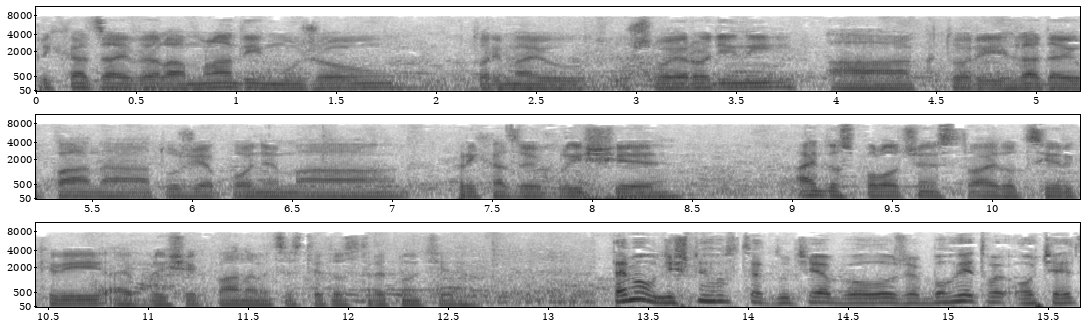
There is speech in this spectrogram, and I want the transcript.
prichádza aj veľa mladých mužov, ktorí majú už svoje rodiny a ktorí hľadajú pána a túžia po ňom a prichádzajú bližšie aj do spoločenstva, aj do cirkvy, aj bližšie k pánovi cez tieto stretnutia. Témou dnešného stretnutia bolo, že Boh je tvoj otec,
